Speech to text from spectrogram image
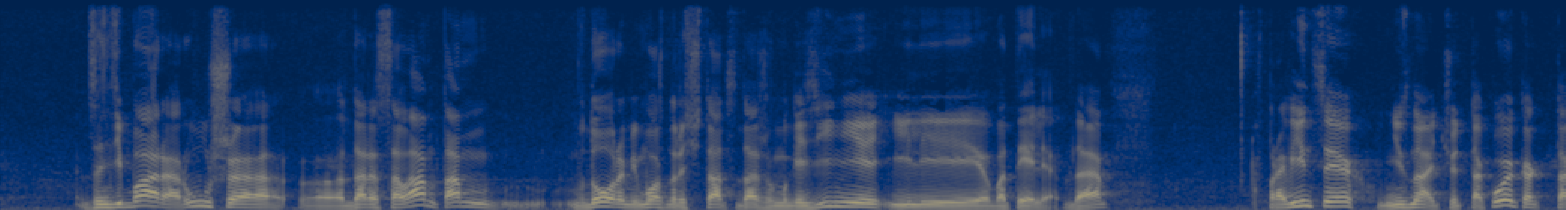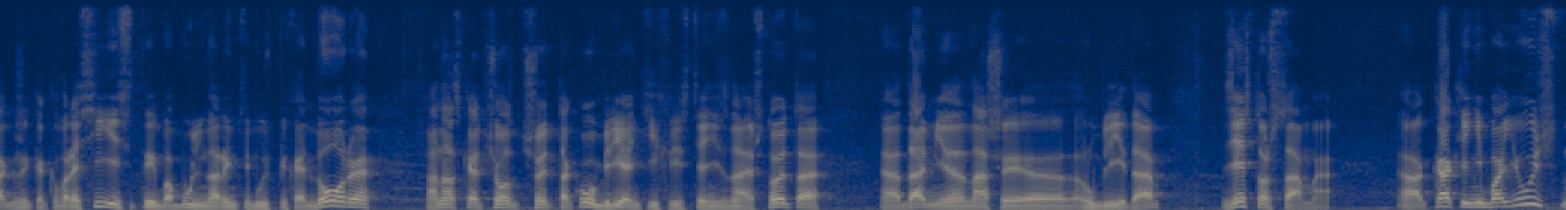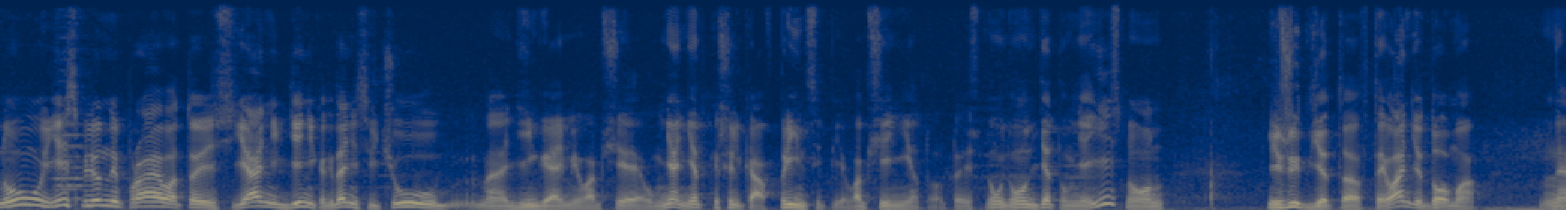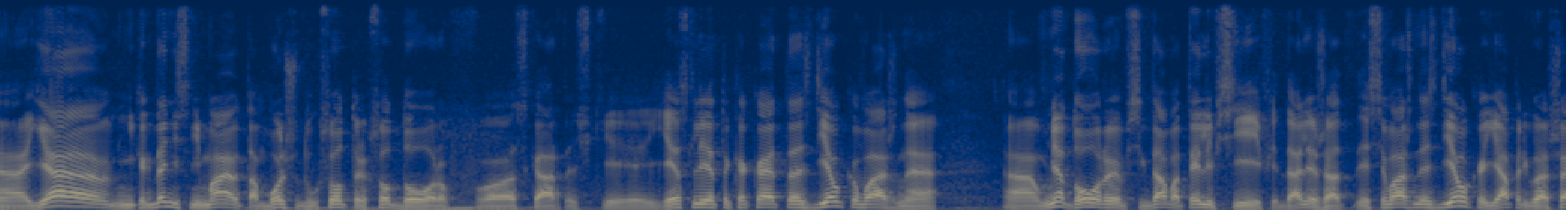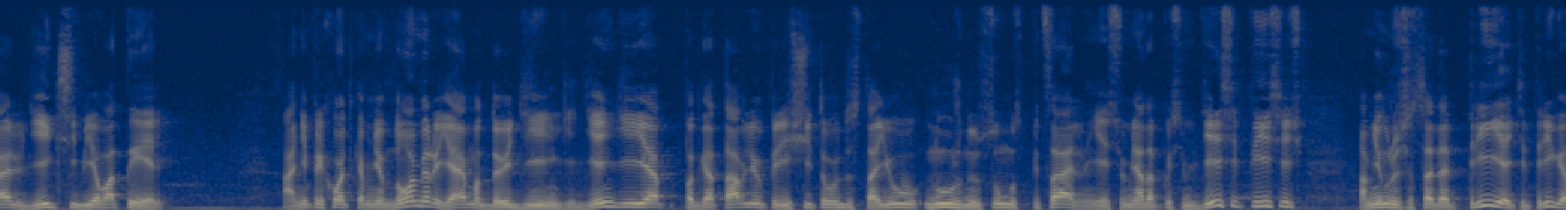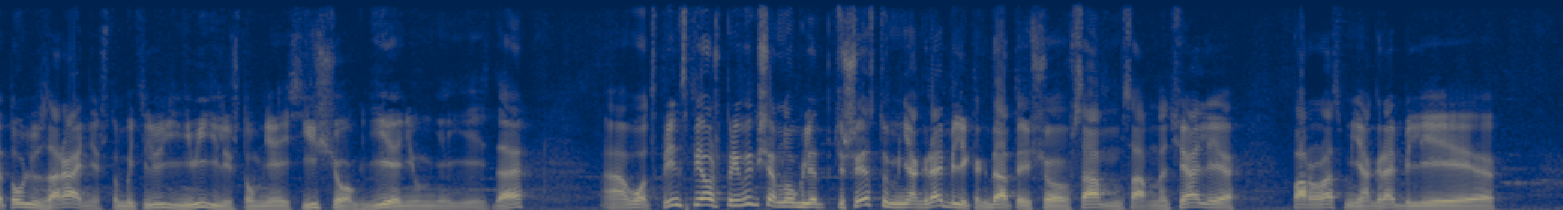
Занзибар, Аруша, э, Дар-эс-Салам, там в долларами можно рассчитаться даже в магазине или в отеле, да. В провинциях не знаю, что это такое, как, так же, как и в России, если ты бабуль на рынке будешь пихать доллары, она скажет, что, что это такое, убери антихрист, я не знаю, что это, э, дай мне наши э, рубли, да. Здесь то же самое. А, как я не боюсь, ну, есть определенные правила, то есть я нигде никогда не свечу а, деньгами вообще. У меня нет кошелька, в принципе, вообще нету. То есть, ну, он где-то у меня есть, но он лежит где-то в Таиланде дома. А, я никогда не снимаю там больше 200-300 долларов с карточки. Если это какая-то сделка важная, у меня доллары всегда в отеле в сейфе, да, лежат. Если важная сделка, я приглашаю людей к себе в отель. Они приходят ко мне в номер, я им отдаю деньги. Деньги я подготавливаю, пересчитываю, достаю нужную сумму специально. Если у меня, допустим, 10 тысяч, а мне нужно сейчас отдать 3, я эти 3 готовлю заранее, чтобы эти люди не видели, что у меня есть еще, где они у меня есть, да. А, вот, в принципе, я уже привык, я много лет путешествую, меня грабили когда-то еще в самом-самом начале. Пару раз меня грабили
